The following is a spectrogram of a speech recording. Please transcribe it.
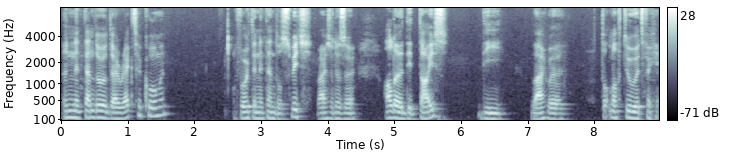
een Nintendo Direct gekomen voor de Nintendo Switch, waar ze dus alle details die, waar we tot nog toe het,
